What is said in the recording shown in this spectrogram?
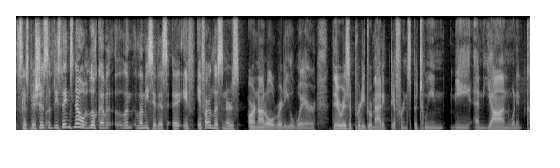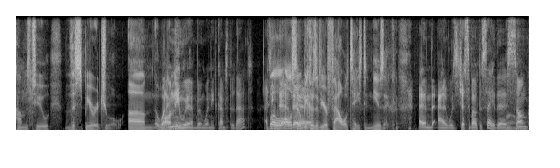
suspicious of these things? No, look, I, let, let me say this. Uh, If if our listeners are not already aware, there is a pretty dramatic difference between me and Jan when it comes to the spiritual. Um, what only I mean, when it comes to that. I well, the- also the- because of your foul taste in music. And I was just about to say the song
